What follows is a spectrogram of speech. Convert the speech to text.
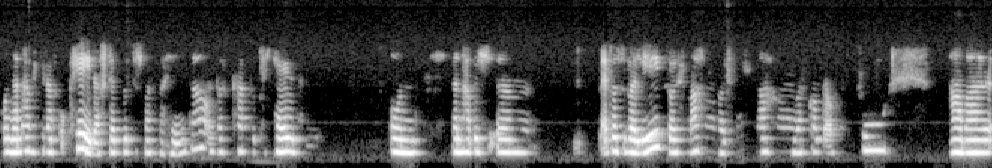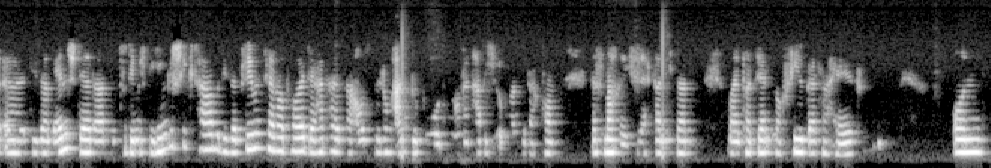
Und dann habe ich gedacht, okay, da steckt wirklich was dahinter und das kann wirklich helfen. Und dann habe ich ähm, etwas überlegt, soll ich machen, soll ich nicht machen, was kommt auf mich zu. Aber äh, dieser Mensch, der dann, zu dem ich die hingeschickt habe, dieser Psychotherapeut, der hat halt eine Ausbildung angeboten. Und dann habe ich irgendwann gedacht, komm, das mache ich. Vielleicht kann ich dann meinen Patienten noch viel besser helfen. Und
